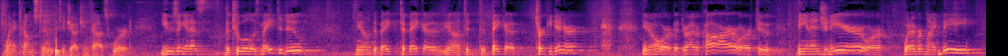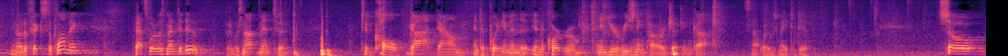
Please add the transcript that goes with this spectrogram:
when it comes to, to judging God's Word. Using it as the tool is made to do, you know, to bake to bake a you know to, to bake a turkey dinner you know, or to drive a car, or to be an engineer, or whatever it might be, you know, to fix the plumbing. That's what it was meant to do. But it was not meant to to call God down and to put him in the in the courtroom and your reasoning power judging God. It's not what it was made to do. So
